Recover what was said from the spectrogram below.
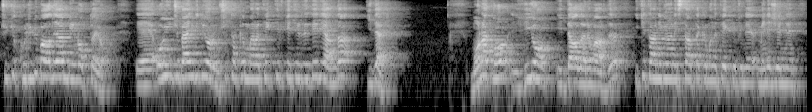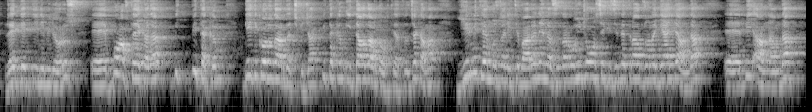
Çünkü kulübü bağlayan bir nokta yok. E, oyuncu ben gidiyorum şu takım bana teklif getirdi dediği anda gider. Monaco, Lyon iddiaları vardı. İki tane Yunanistan takımının teklifini menajerinin reddettiğini biliyoruz. E, bu haftaya kadar bir, bir takım dedikodular da çıkacak. Bir takım iddialar da ortaya atılacak ama 20 Temmuz'dan itibaren en azından oyuncu 18'inde Trabzon'a geldiği anda e, bir anlamda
